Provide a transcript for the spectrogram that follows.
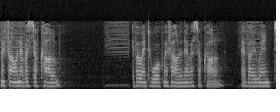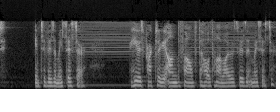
My phone never stopped calling. If I went to work, my phone would never stop calling. If I went in to visit my sister, he was practically on the phone for the whole time I was visiting my sister.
